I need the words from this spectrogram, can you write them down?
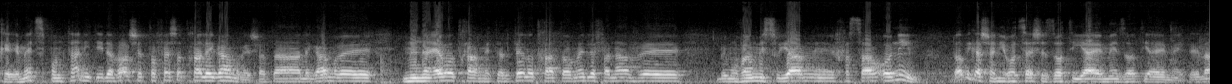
כאמת ספונטנית היא דבר שתופס אותך לגמרי, שאתה לגמרי מנער אותך, מטלטל אותך, אתה עומד לפניו אה, במובן מסוים אה, חסר אונים. לא בגלל שאני רוצה שזאת תהיה האמת, זאת תהיה האמת, אלא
